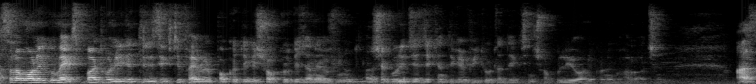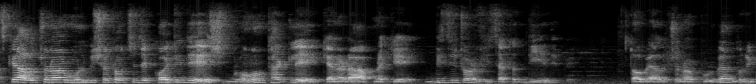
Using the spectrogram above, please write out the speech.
আসসালামু আলাইকুম এক্সপার্ট হলিডে থ্রি সিক্সটি ফাইভের পক্ষ থেকে সকলকে জানাই অভিনন্দন। আশা করি যে যেখান থেকে ভিডিওটা দেখছেন, সকলেই অনেক অনেক ভালো আছেন। আজকে আলোচনার মূল বিষয়টা হচ্ছে যে কয়টি দেশ ভ্রমণ থাকলে কানাডা আপনাকে ভিজিটর ভিসাটা দিয়ে দেবে। তবে আলোচনার পূর্বে আন্তরিক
